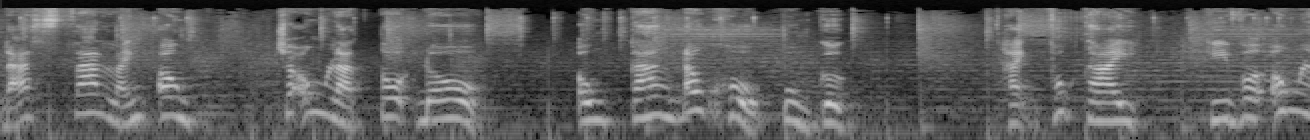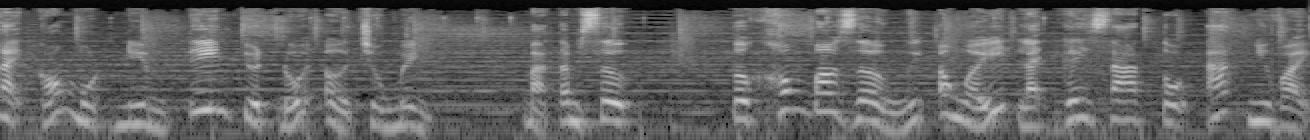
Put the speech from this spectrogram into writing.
đã xa lánh ông, cho ông là tội đồ. Ông càng đau khổ cùng cực. Hạnh phúc thay, khi vợ ông lại có một niềm tin tuyệt đối ở chồng mình. Bà tâm sự, tôi không bao giờ nghĩ ông ấy lại gây ra tội ác như vậy.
